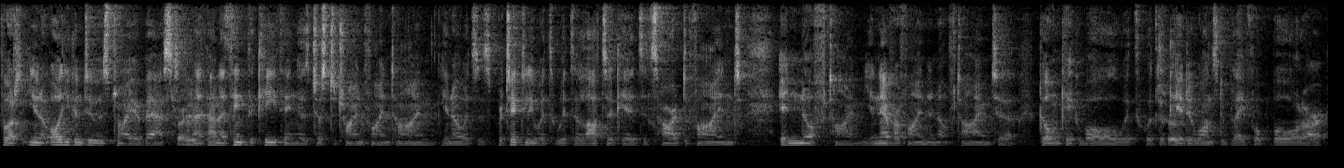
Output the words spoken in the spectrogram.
But you know, all you can do is try your best, Try and, your I, and I think the key thing is just to try and find time. You know, it's, it's particularly with with the lots of kids, it's hard to find enough time. You never find enough time to go and kick a ball with with the Sure. kid who wants to play football, or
